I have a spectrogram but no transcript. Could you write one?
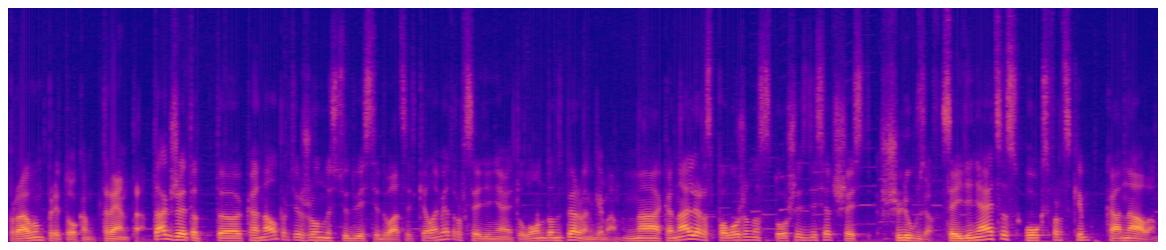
правым притоком Трента. Также этот э, канал протяженностью 220 километров соединяет Лондон с Бирмингемом. На канале расположено 166 шлюзов. Соединяется с Оксфордским каналом.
